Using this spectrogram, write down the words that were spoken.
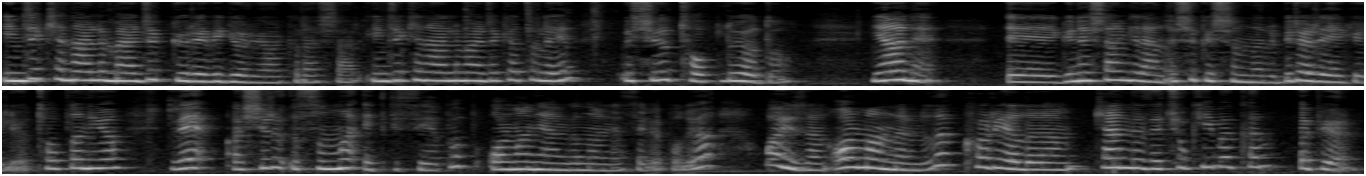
ince kenarlı mercek görevi görüyor arkadaşlar. İnce kenarlı mercek hatırlayın ışığı topluyordu. Yani e, güneşten gelen ışık ışınları bir araya geliyor, toplanıyor ve aşırı ısınma etkisi yapıp orman yangınlarına sebep oluyor. O yüzden ormanlarımızı koruyalım. Kendinize çok iyi bakın. Öpüyorum.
